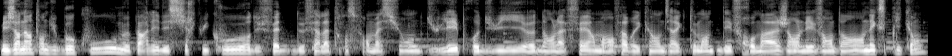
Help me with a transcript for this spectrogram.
Mais j'en ai entendu beaucoup me parler des circuits courts, du fait de faire la transformation du lait produit euh, dans la ferme en fabriquant directement des fromages, en les vendant, en expliquant.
